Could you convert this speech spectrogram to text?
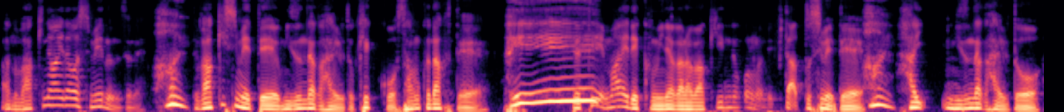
あの、脇の間を締めるんですよね。はい。で脇締めて水の中入ると結構寒くなくて、へで、手え。前で組みながら脇のところまでピタッと締めて、はい。はい、水の中入ると、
